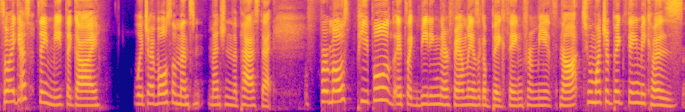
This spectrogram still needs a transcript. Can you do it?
So I guess if they meet the guy, which I've also mentioned mentioned in the past that for most people it's like meeting their family is like a big thing. For me, it's not too much a big thing because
